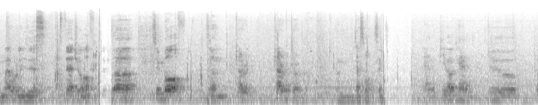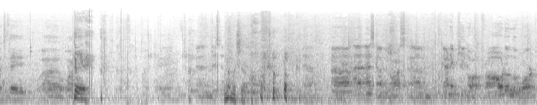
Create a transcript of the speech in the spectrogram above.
Uh, my word is this statue of uh, symbol of um, char- character. Um, that's what. Thanks. And people can do what they uh, want. Okay. 那么小。 Uh, as, uh, because um, many people from all over the world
